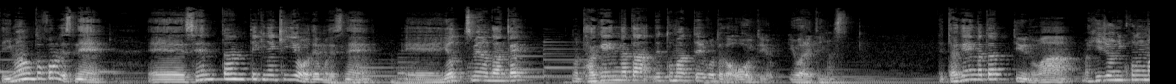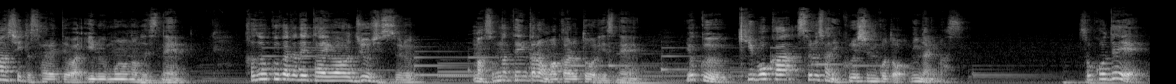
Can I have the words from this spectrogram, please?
で今のところですね、えー、先端的な企業でもですね、えー、4つ目の段階の多元型で止まっていることが多いと言われています。で多元型っていうのは、ま、非常に好ましいとされてはいるもののですね家族型で対話を重視するまあそんな点からも分かる通りですねよく規模化するさに苦しむことになります。そこで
